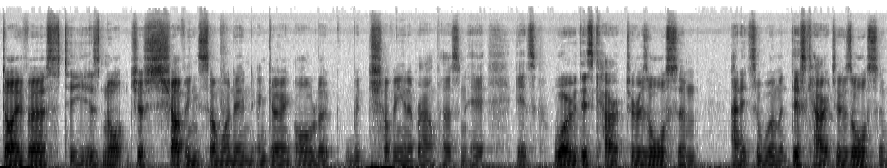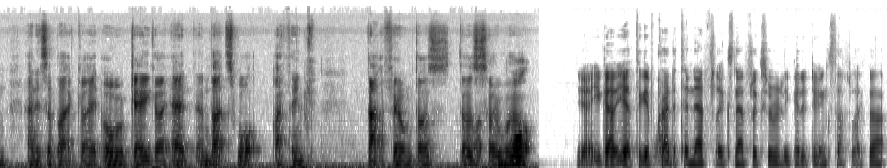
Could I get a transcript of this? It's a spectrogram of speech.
diversity is not just shoving someone in and going oh look we're shoving in a brown person here it's whoa this character is awesome and it's a woman. This character is awesome and it's a black guy or a gay guy and, and that's what i think that film does does so well. What yeah you got you have to give credit to netflix. Netflix are really good at doing stuff like that.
